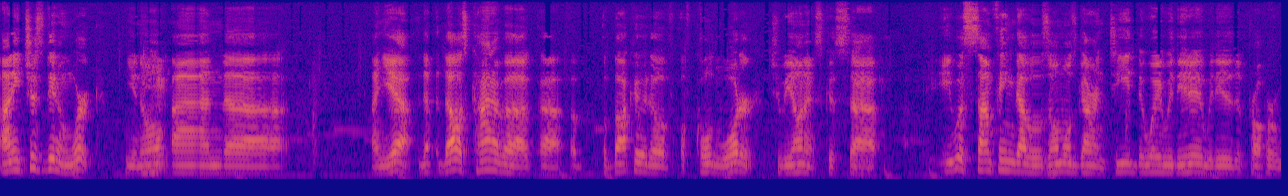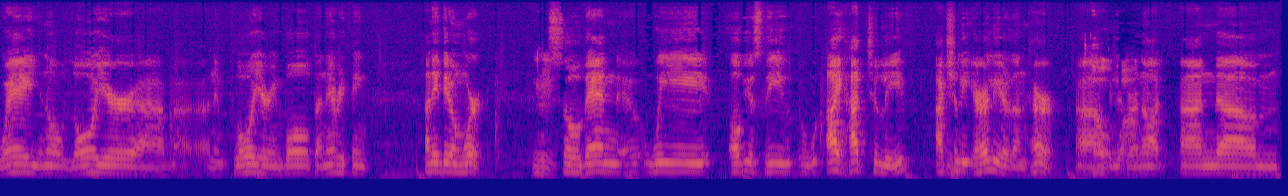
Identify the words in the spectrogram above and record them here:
and it just didn't work. You know, Mhm. and. Uh, and yeah, th- that was kind of a, a, a bucket of, of cold water, to be honest, because uh, it was something that was almost guaranteed the way we did it. We did it the proper way, you know, lawyer, um, uh, an employer involved, and everything, and it didn't work. Mhm. So then uh, we obviously, I had to leave actually earlier than her, uh, Oh, believe it or not, and. Um,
